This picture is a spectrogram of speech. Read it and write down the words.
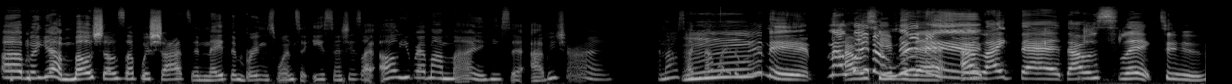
uh, but yeah, Mo shows up with shots and Nathan brings one to Issa and she's like, Oh, you read my mind. And he said, I be trying. And I was like, now wait Mm. a minute. Now I wait was a here minute. for that. I like that. That was slick too.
